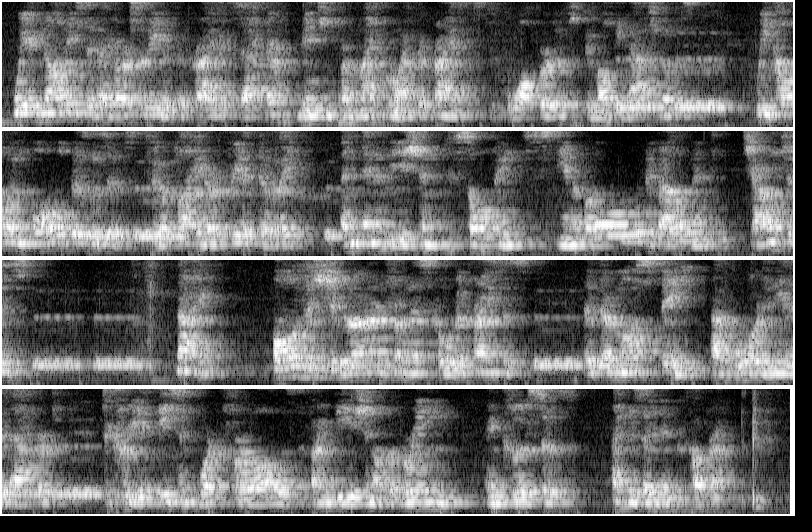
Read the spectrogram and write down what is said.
We acknowledge the diversity of the private sector, ranging from micro enterprises to cooperatives to multinationals. We call on all businesses to apply their creativity and innovation to solving sustainable development challenges. Now, all of us should learn from this COVID crisis that there must be a coordinated effort to create decent work for all is the foundation of a green, inclusive, and resilient recovery.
